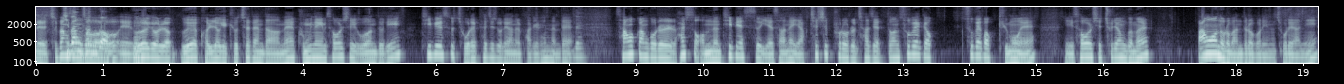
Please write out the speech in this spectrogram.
네, 지방선거 예, 네. 의회 권력 의회 권력이 교체된 다음에 국민의힘 서울시 의원들이 TBS 조례 폐지 조례안을 발의를 했는데 네. 상업 광고를 할 수 없는 TBS 예산의 약 70%를 차지했던 수백억 수백억 규모의 이 서울시 출연금을 빵원으로 만들어버리는 조례안이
